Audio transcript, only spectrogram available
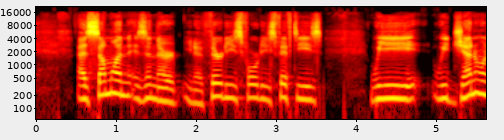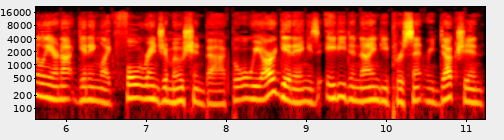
as someone is in their you know 30s, 40s, 50s, we we generally are not getting like full range of motion back, but what we are getting is 80 to 90% reduction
